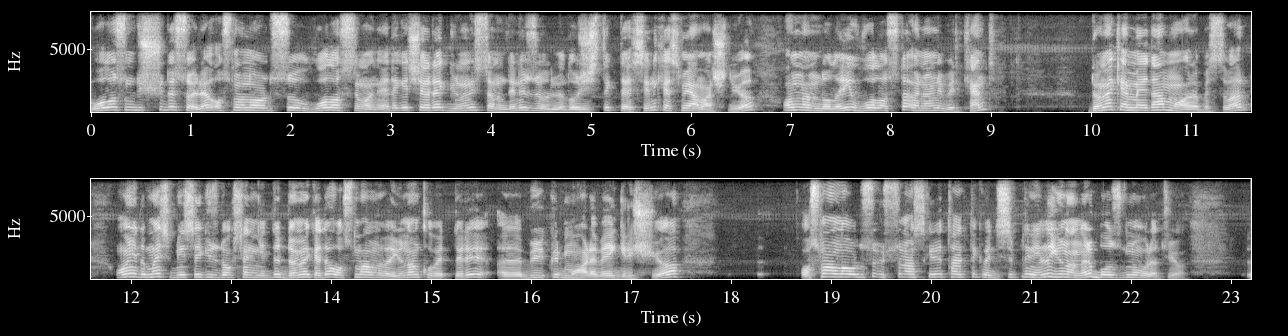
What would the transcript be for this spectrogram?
Volos'un düşüşü de söyle. Osmanlı ordusu Volos limanı ele geçirerek Yunanistan'ın deniz yoluyla lojistik desteğini kesmeyi amaçlıyor. Ondan dolayı Volos da önemli bir kent. Dömeke Meydan Muharebesi var. 17 Mayıs 1897'de Dömeke'de Osmanlı ve Yunan kuvvetleri e, büyük bir muharebeye girişiyor. Osmanlı ordusu üstün askeri taktik ve disipliniyle Yunanları bozguna uğratıyor. E,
